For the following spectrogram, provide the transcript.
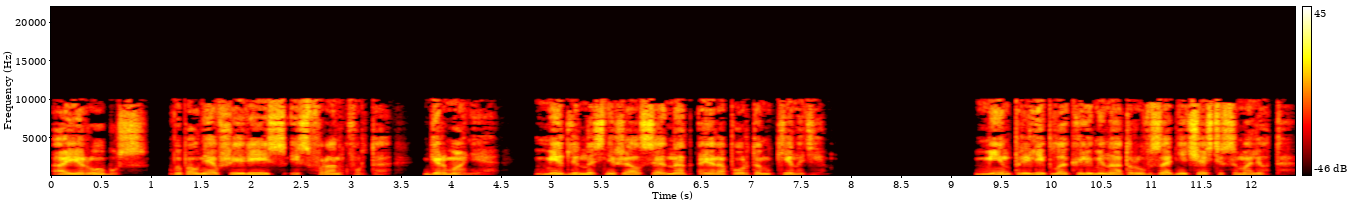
Аэробус, выполнявший рейс из Франкфурта, Германия, медленно снижался над аэропортом Кеннеди. Мин прилипла к иллюминатору в задней части самолета.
